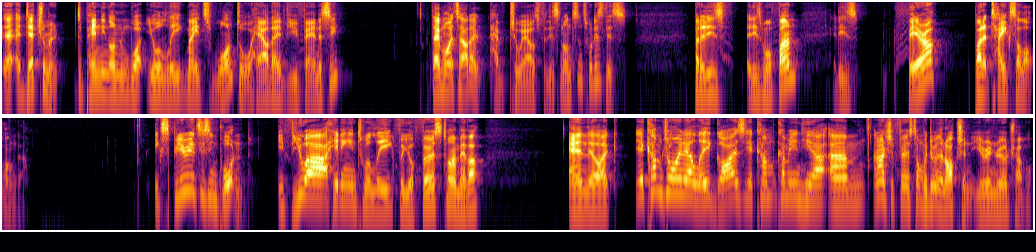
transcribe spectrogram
a detriment depending on what your league mates want or how they view fantasy. They might say, I don't have two hours for this nonsense. What is this? But it is it is more fun, it is fairer, but it takes a lot longer. Experience is important. If you are heading into a league for your first time ever, and they're like, yeah, come join our league, guys. Yeah, come come in here. Um, I know it's your first time. We're doing an auction. You're in real trouble.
